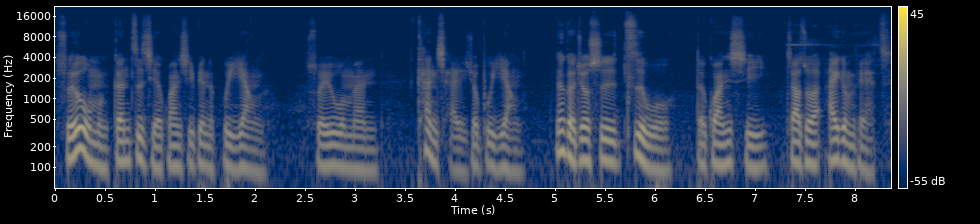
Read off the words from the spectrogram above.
所以我们跟自己的关系变得不一样了，所以我们看起来也就不一样了。那个就是自我的关系，叫做 eigenwert。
